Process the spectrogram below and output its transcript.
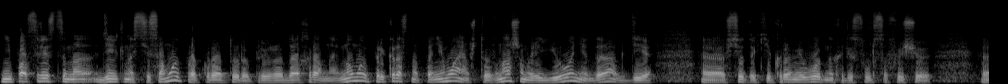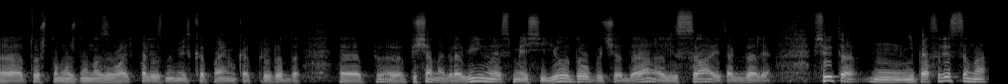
непосредственно деятельности самой прокуратуры природоохранной, но мы прекрасно понимаем, что в нашем регионе, да, где все-таки кроме водных ресурсов еще э, то, что можно называть полезными ископаемыми, как природа, э, э, песчано-гравийная смесь, ее добыча, да, леса и так далее. Все это непосредственно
